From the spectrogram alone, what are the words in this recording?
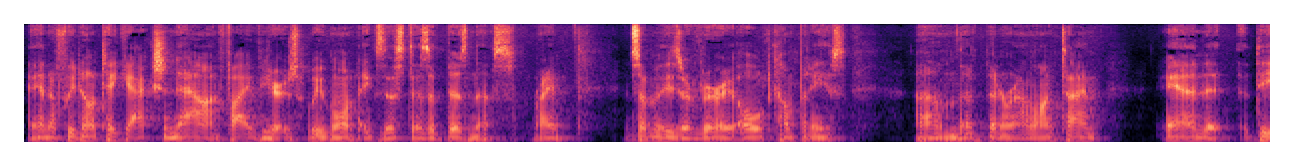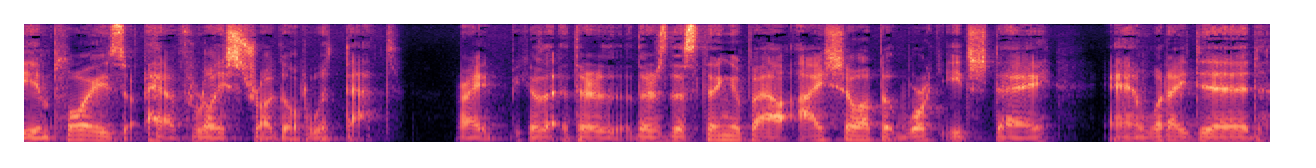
And if we don't take action now in five years, we won't exist as a business, right? And some of these are very old companies um, that have been around a long time. And the employees have really struggled with that right? Because there, there's this thing about I show up at work each day, and what I did,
